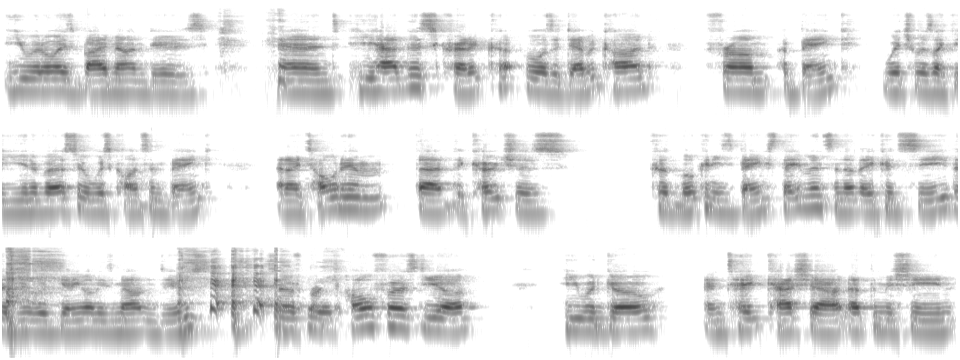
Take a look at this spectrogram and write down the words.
he would always buy Mountain Dews and he had this credit card well, was a debit card from a bank, which was like the University of Wisconsin Bank. And I told him that the coaches could look at his bank statements and that they could see that he was getting all these Mountain Dews. so for his whole first year, he would go and take cash out at the machine,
